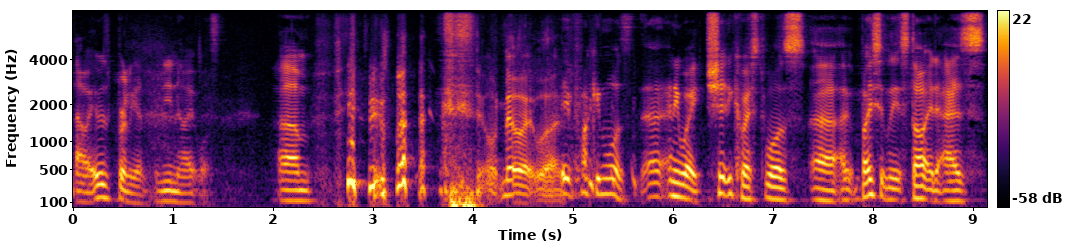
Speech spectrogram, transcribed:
no, it was brilliant, and you know it was. Um, Don't know it was. It fucking was. Uh, anyway, Shitty Quest was uh, basically it started as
